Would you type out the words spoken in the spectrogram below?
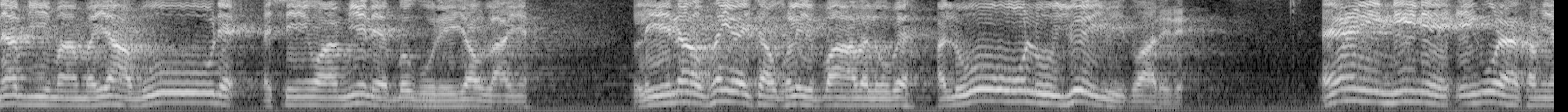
နတ်ပြည်မှာမရဘူးတဲ့အရှင်ဝါမြင့်တဲ့ပုဂ္ဂိုလ်တွေရောက်လာရင် လေနောက်ဖက်ရွက်ချောက်ကလေးပါတယ်လို့ပဲအလိုလိုရွေ့ရွေ့သွားတယ်တဲ့အဲဒီနီးနဲ့အင်္ဂုရခမရ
